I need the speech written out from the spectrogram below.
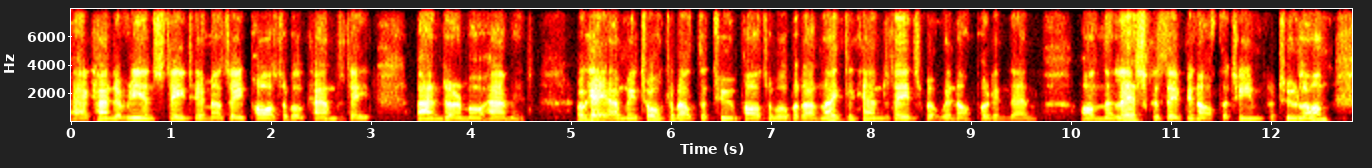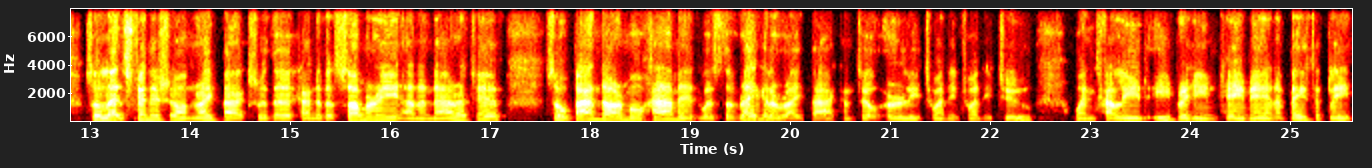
uh, kind of reinstate him as a possible candidate Bandar Mohammed. Okay, and we talked about the two possible but unlikely candidates, but we're not putting them on the list because they've been off the team for too long. So let's finish on right backs with a kind of a summary and a narrative. So Bandar Mohammed was the regular right back until early 2022 when Khalid Ibrahim came in and basically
